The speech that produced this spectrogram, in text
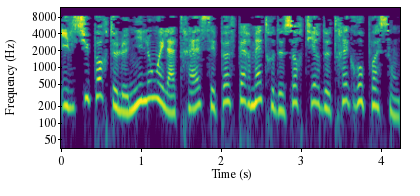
Ils supportent le nylon et la tresse et peuvent permettre de sortir de très gros poissons.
